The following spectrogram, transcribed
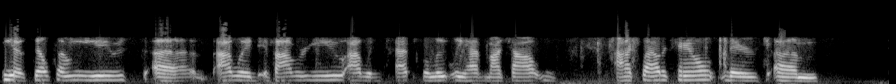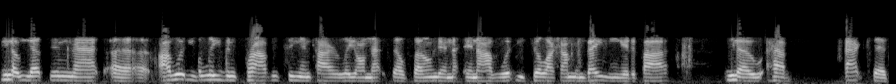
you know, cell phone use. Uh, I would, if I were you, I would absolutely have my child's iCloud account. There's, um, you know, nothing that uh, I wouldn't believe in privacy entirely on that cell phone, and and I wouldn't feel like I'm invading it if I, you know, have access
